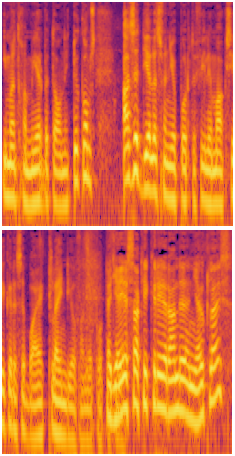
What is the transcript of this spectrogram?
iemand gaan meer betaal in die toekoms. As dit deel is van jou portefeulje, maak seker dis 'n baie klein deel van jou portefeulje. Het jy 'n sakkie kreerande in jou kluis?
